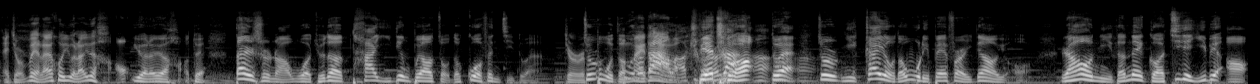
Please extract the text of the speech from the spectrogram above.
哎，就是未来会越来越好，越来越好，对，但是呢，我觉得它一定不要走的过分极端，就是就是步子迈大了。了，别扯啊，对就是你该有的物理备份一定要有，然后你的那个机械仪表，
